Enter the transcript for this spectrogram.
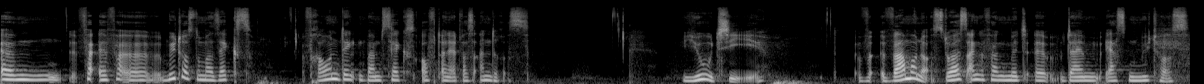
Ähm, äh, äh, Mythos Nummer 6. Frauen denken beim Sex oft an etwas anderes. Juti. Vamonos, du hast angefangen mit äh, deinem ersten Mythos.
